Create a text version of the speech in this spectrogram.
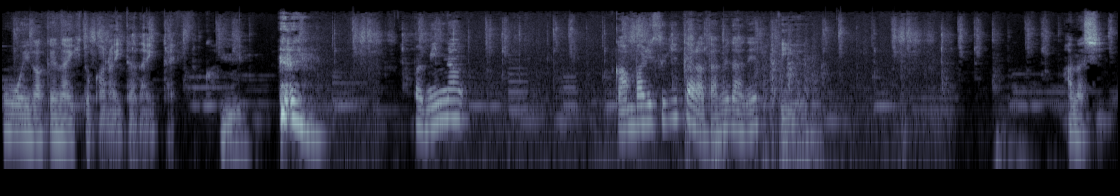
思いがけない人からいただいたりとか。うん。うん。やっぱりみんな頑張りすぎたらダメだねっていう話。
